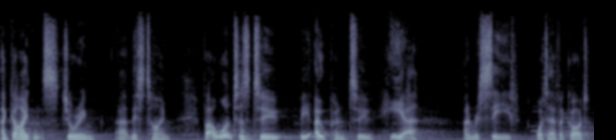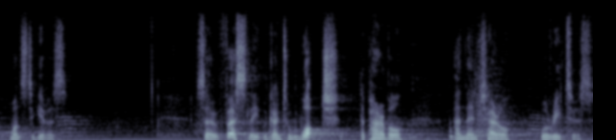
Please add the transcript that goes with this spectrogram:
a guidance during uh, this time. But I want us to be open to hear and receive whatever God wants to give us. So, firstly, we're going to watch the parable, and then Cheryl will read to us.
